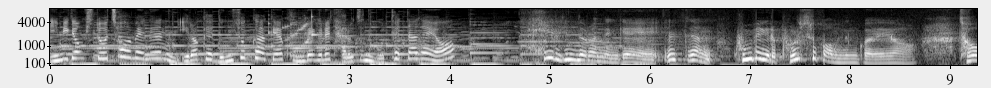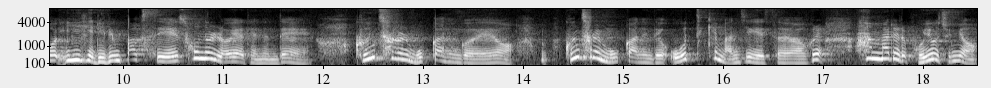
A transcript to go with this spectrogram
이미경 씨도 처음에는 이렇게 능숙하게 굼벵이를 다루진 못했다네요. 제일 힘들었는 게 일단 굼벵이를 볼 수가 없는 거예요. 저 이 리빙 박스에 손을 넣어야 되는데 근처를 못 가는 거예요. 근처를 못 가는데 어떻게 만지겠어요? 그래 한 마리를 보여주면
